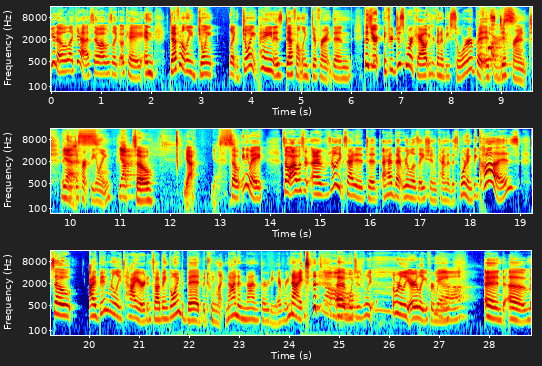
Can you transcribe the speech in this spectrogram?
you know, like yeah, so I was like, okay, and definitely joint like joint pain is definitely different than because you're if you're just work out you're gonna be sore but Of it's course. different it's Yes. a different feeling Yep. so yeah Yes. so anyway, so I was I was really excited to I had that realization kind of this morning because so I've been really tired and so I've been going to bed between like nine and nine thirty every night, um, which is really really early for me. Yeah. And um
